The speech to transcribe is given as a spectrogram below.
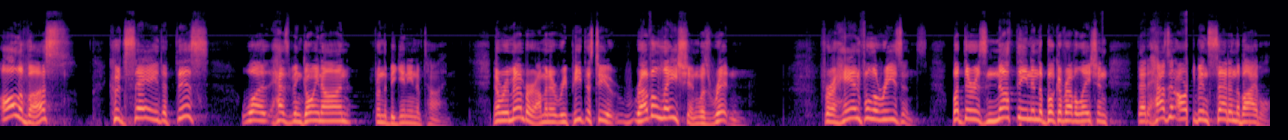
all of us could say that this was, has been going on from the beginning of time. Now, remember, I'm going to repeat this to you. Revelation was written for a handful of reasons. But there is nothing in the book of Revelation that hasn't already been said in the Bible.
